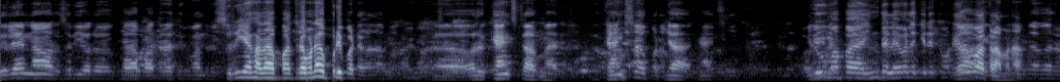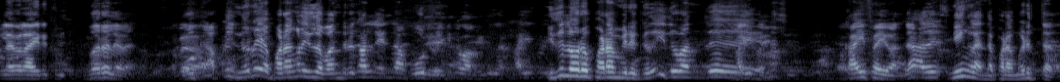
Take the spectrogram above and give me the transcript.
இதுல நான் ஒரு சிறிய ஒரு கதாபாத்திரத்துக்கு வந்து சிறிய கதாபாத்திரம்னா இப்படிப்பட்ட கதாபாத்திரம். ஒரு கேங்ஸ்டார் மாதிரி. Gangster படம். யா இதுவும் அப்ப இந்த லெவலுக்கு ஒரு லெவலா இருக்கும். வேற லெவல் அப்படி நிறைய படங்கள் இதுல வந்திருக்கு. அதுல எல்லாம் போட்டு இதுல ஒரு படம் இருக்குது. இது வந்து கைஃபை வந்து அது நீங்களா இந்த படம் எடுத்தது?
